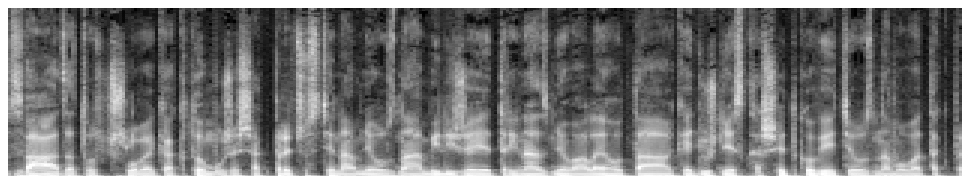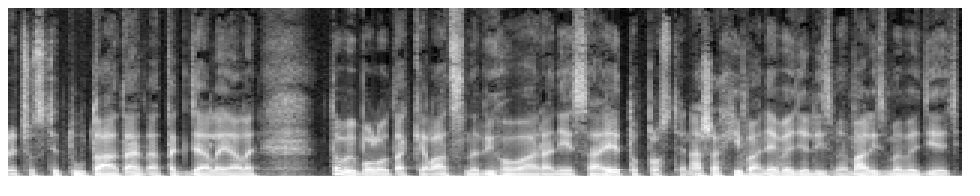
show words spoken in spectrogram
zvádza to človeka k tomu, že však prečo ste nám neoznámili, že je 13-dňová lehota, keď už dneska všetko viete oznamovať, tak prečo ste tu a, a, a tak ďalej, ale to by bolo také lacné vyhováranie sa. Je to proste naša chyba, nevedeli sme, mali sme vedieť,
